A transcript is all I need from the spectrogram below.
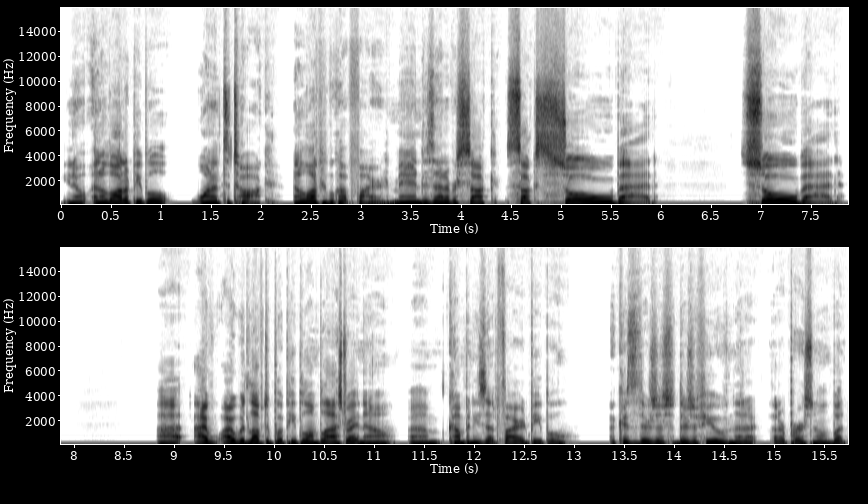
You know, and a lot of people wanted to talk, and a lot of people got fired. Man, does that ever suck? Sucks so bad, so bad. Uh, I I would love to put people on blast right now. Um, companies that fired people because there's a there's a few of them that are, that are personal, but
